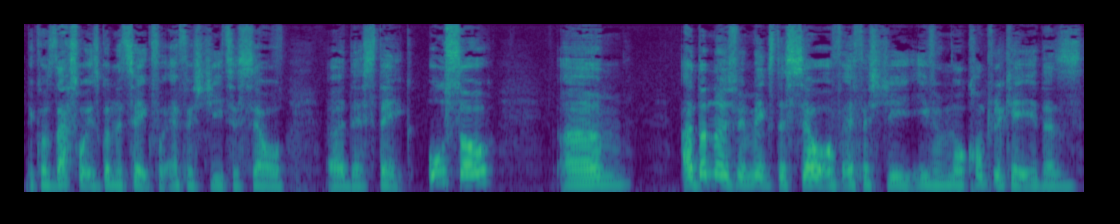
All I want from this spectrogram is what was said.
because that's what it's gonna take for FSG to sell, uh, their stake. Also, um I don't know if it makes the sale of FSG even more complicated as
